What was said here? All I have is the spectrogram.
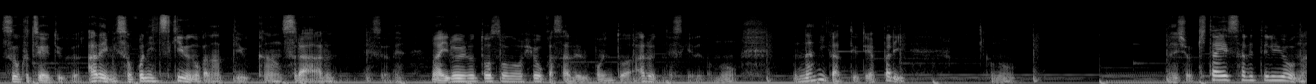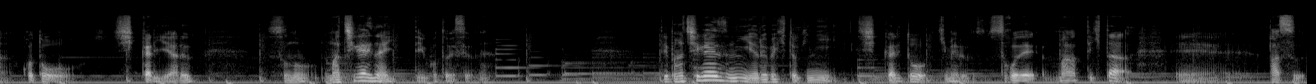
すごく強いというかある意味そこに尽きるのかなっていう感すらあるんですよね。まあいろいろとその評価されるポイントはあるんですけれども何かっていうとやっぱりこの何でしょう期待されてるようなことをしっかりやるその間違えないっていうことですよね。で間違えずにやるべき時にしっかりと決めるそこで回ってきた、えー、パス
